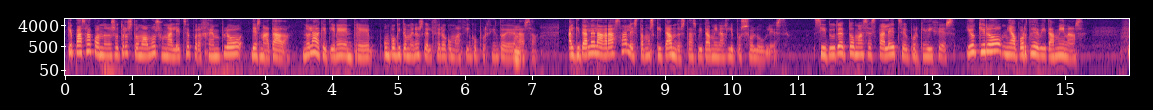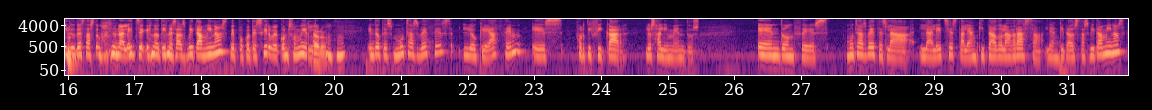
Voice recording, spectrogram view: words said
¿Qué pasa cuando nosotros tomamos una leche, por ejemplo, desnatada? ¿no? La que tiene entre un poquito menos del 0,5% de grasa. Mm. Al quitarle la grasa le estamos quitando estas vitaminas liposolubles. Si tú te tomas esta leche porque dices, yo quiero mi aporte de vitaminas, y tú te estás tomando una leche que no tiene esas vitaminas, de poco te sirve consumirla. Claro. Uh -huh. Entonces, muchas veces lo que hacen es fortificar los alimentos. Entonces, muchas veces la, la, leche esta le han quitado la grasa, le han quitado estas vitaminas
